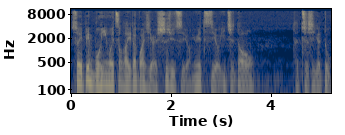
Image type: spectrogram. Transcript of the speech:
所以，并不会因为走到一段关系而失去自由，因为自由一直都。它只是一个度。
